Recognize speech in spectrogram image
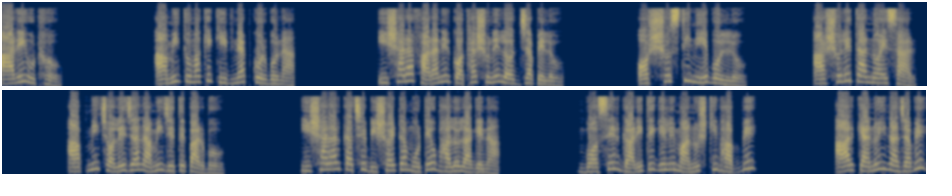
আরে উঠো। আমি তোমাকে কিডন্যাপ করব না। ইশারা ফারানের কথা শুনে লজ্জা পেল। অস্বস্তি নিয়ে বলল, আসলে তার নয়, স্যার। আপনি চলে যান, আমি যেতে পারব। ইশারার কাছে বিষয়টা মোটেও ভালো লাগে না। বসের গাড়িতে গেলে মানুষ কি ভাববে? আর কেনই না যাবে?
